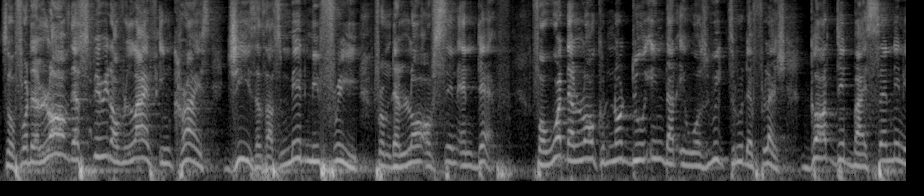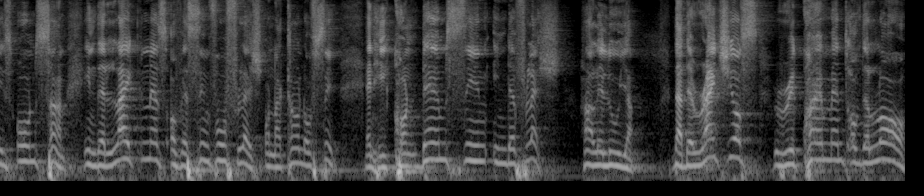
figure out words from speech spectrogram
So, for the law of the Spirit of life in Christ, Jesus has made me free from the law of sin and death. For what the law could not do in that it was weak through the flesh, God did by sending his own Son in the likeness of a sinful flesh on account of sin. And he condemns sin in the flesh. Hallelujah. That the righteous requirement of the law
